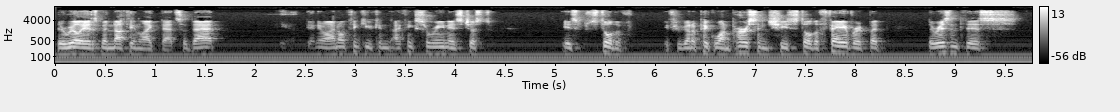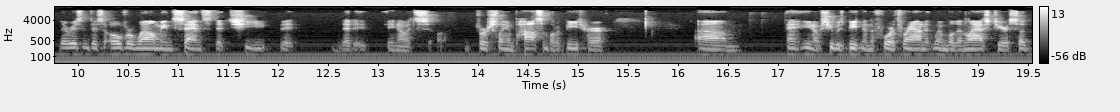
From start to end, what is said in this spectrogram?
there really has been nothing like that. So that you know I don't think you can I think Serena is just is still the if you're going to pick one person she's still the favorite but there isn't this there isn't this overwhelming sense that she that that it, you know it's virtually impossible to beat her. Um, and you know she was beaten in the fourth round at Wimbledon last year, so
